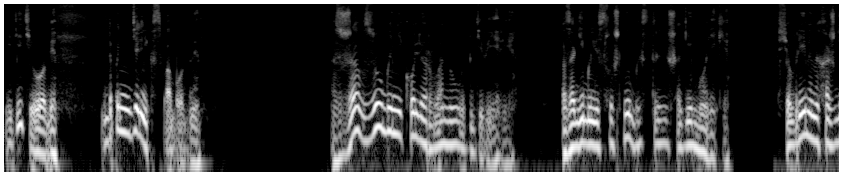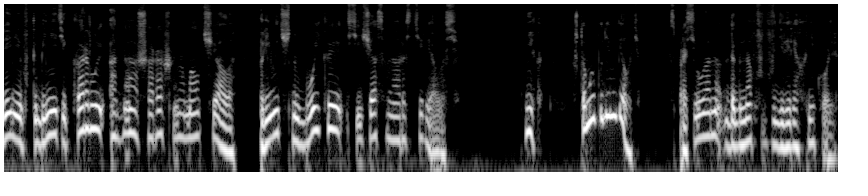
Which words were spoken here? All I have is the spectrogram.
Идите обе. До понедельника свободны. Сжав зубы, Николь рванула к двери. Позади были слышны быстрые шаги Моники. Все время нахождения в кабинете Карлы она ошарашенно молчала. Привычно бойкая, сейчас она растерялась. «Ник, что мы будем делать?» — спросила она, догнав в дверях Николь.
